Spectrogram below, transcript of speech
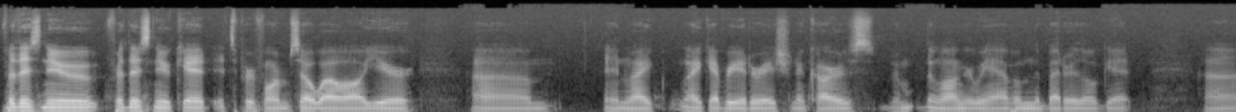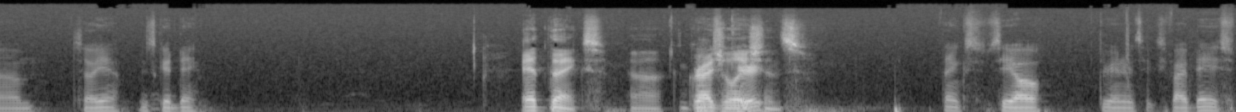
for this new for this new kit, it's performed so well all year. Um, and like like every iteration of cars, the, the longer we have them, the better they'll get. Um, so yeah, it's a good day. Ed, thanks. Uh, congratulations. Thanks. See y'all 365 days.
